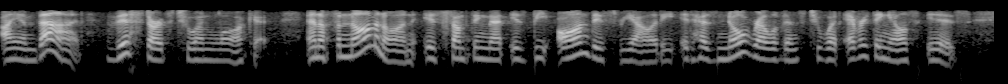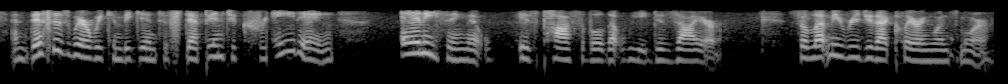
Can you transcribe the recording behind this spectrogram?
I am that, this starts to unlock it. And a phenomenon is something that is beyond this reality. It has no relevance to what everything else is. And this is where we can begin to step into creating anything that is possible that we desire. So let me read you that clearing once more.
